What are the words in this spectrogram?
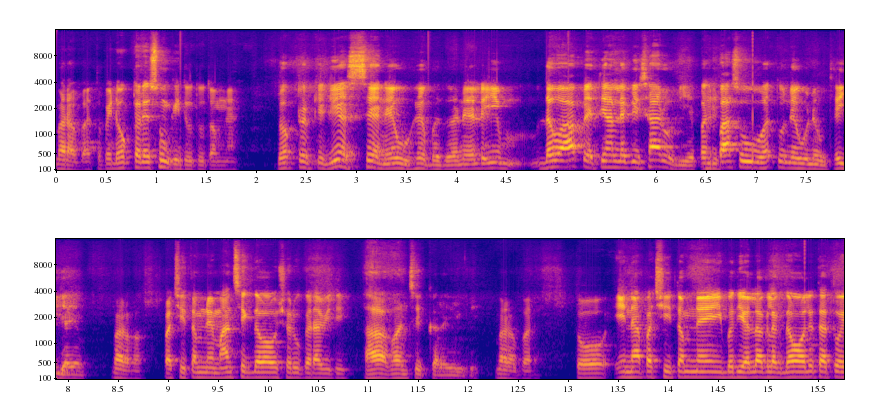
બરાબર. તો પછી ડોક્ટરે શું કીધું હતું તમને? ડોક્ટર કે ગેસ છે ને એવું છે બધું. અને એટલે એ દવા આપે ત્યાં લગી સારું રહીએ પછી પાછું હતું ને એવું ને એવું થઈ જાય એમ. બરાબર. પછી તમને માનસિક દવાઓ શરૂ કરાવી હતી? હા માનસિક કરાવી હતી. બરાબર. તો એના પછી તમને એ બધી અલગ અલગ દવાઓ લેતા તો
